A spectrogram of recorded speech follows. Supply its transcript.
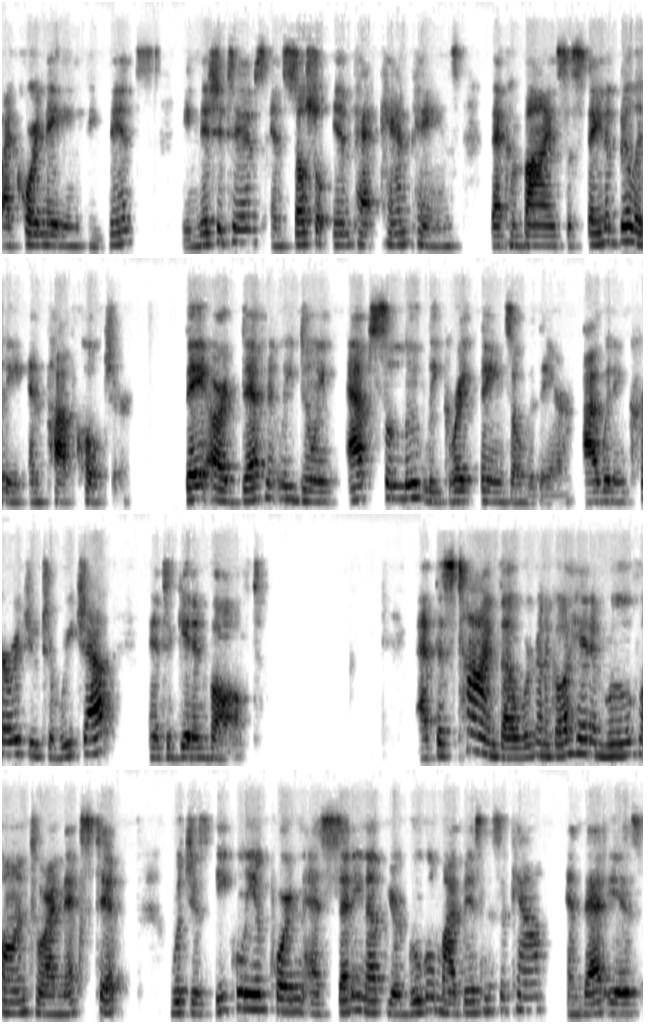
by coordinating events, initiatives, and social impact campaigns that combine sustainability and pop culture. They are definitely doing absolutely great things over there. I would encourage you to reach out and to get involved. At this time, though, we're going to go ahead and move on to our next tip, which is equally important as setting up your Google My Business account, and that is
